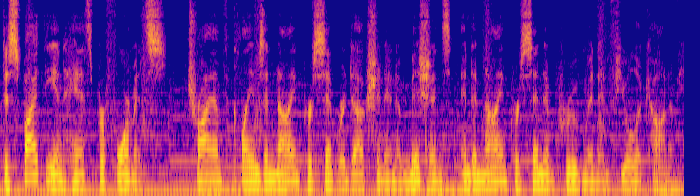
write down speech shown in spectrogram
Despite the enhanced performance, Triumph claims a 9% reduction in emissions and a 9% improvement in fuel economy.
